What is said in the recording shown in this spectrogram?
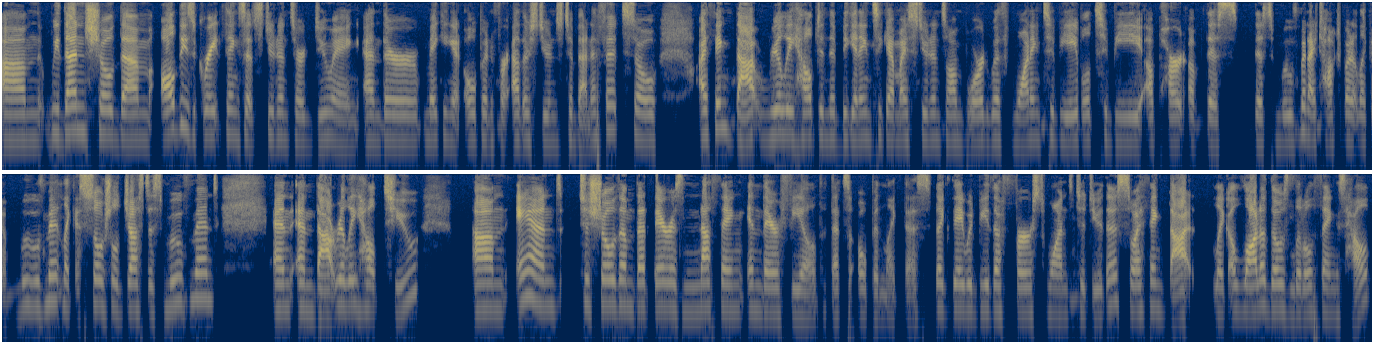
um, we then showed them all these great things that students are doing and they're making it open for other students to benefit. So I think that really helped in the beginning to get my students on board with wanting to be able to be a part of this this movement. I talked about it like a movement, like a social justice movement and and that really helped too um, and to show them that there is nothing in their field that's open like this like they would be the first ones to do this so i think that like a lot of those little things help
